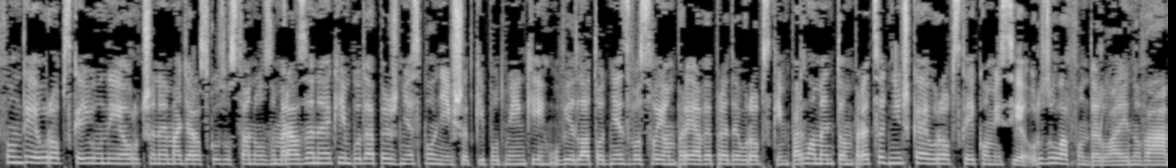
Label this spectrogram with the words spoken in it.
Fondy Európskej únie určené Maďarsku zostanú zmrazené, kým Budapešť nesplní všetky podmienky. Uviedla to dnes vo svojom prejave pred Európskym parlamentom predsednička Európskej komisie Urzula von der Leyenová.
